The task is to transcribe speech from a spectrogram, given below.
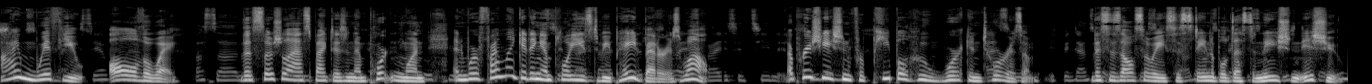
I'm with you all the way. The social aspect is an important one, and we're finally getting employees to be paid better as well. Appreciation for people who work in tourism. This is also a sustainable destination issue.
